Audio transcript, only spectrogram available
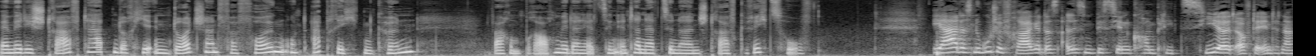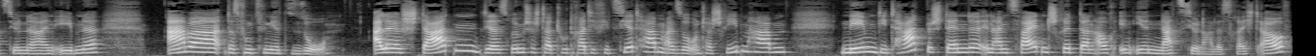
Wenn wir die Straftaten doch hier in Deutschland verfolgen und abrichten können, warum brauchen wir dann jetzt den Internationalen Strafgerichtshof? Ja, das ist eine gute Frage. Das ist alles ein bisschen kompliziert auf der internationalen Ebene. Aber das funktioniert so. Alle Staaten, die das römische Statut ratifiziert haben, also unterschrieben haben, nehmen die Tatbestände in einem zweiten Schritt dann auch in ihr nationales Recht auf.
